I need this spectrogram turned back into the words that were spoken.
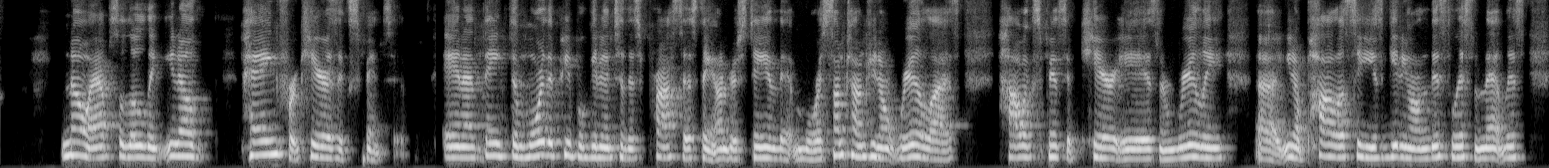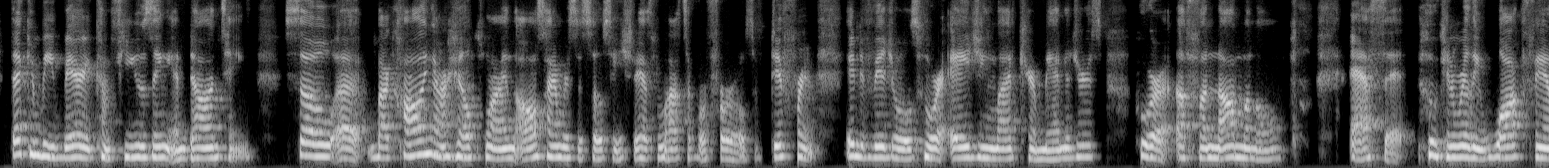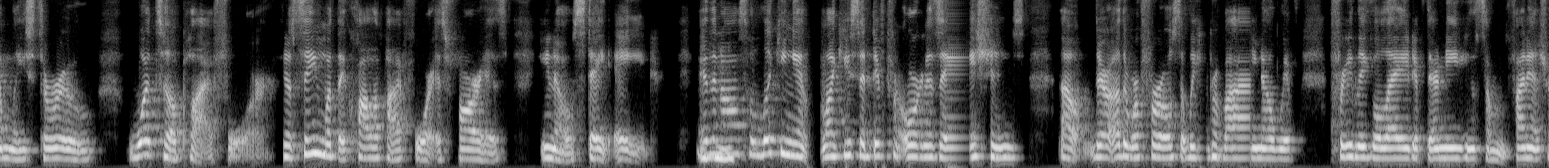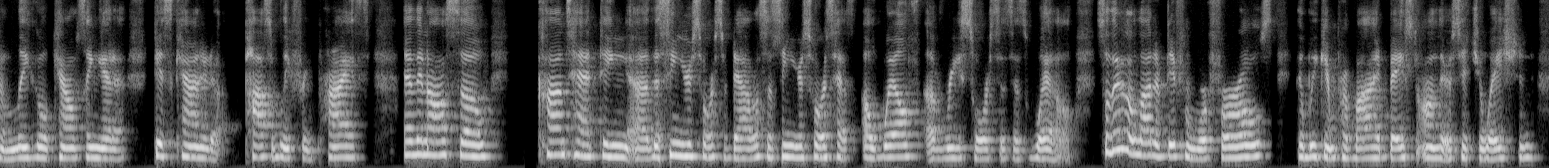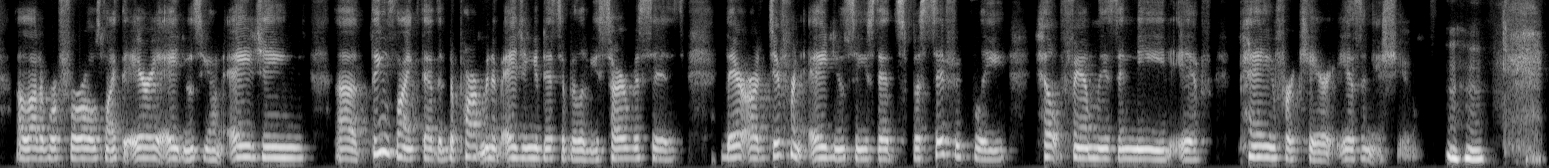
No absolutely. You know paying for care is expensive. And I think the more that people get into this process, they understand that more. Sometimes you don't realize how expensive care is and really, uh, you know, policies getting on this list and that list. That can be very confusing and daunting. So uh, by calling our helpline, the Alzheimer's Association has lots of referrals of different individuals who are aging life care managers who are a phenomenal asset who can really walk families through what to apply for you know seeing what they qualify for as far as you know state aid. And mm-hmm. then also looking at like you said different organizations. Uh, there are other referrals that we can provide you know with free legal aid if they're needing some financial and legal counseling at a discounted possibly free price. And then also contacting uh, the Senior Source of Dallas. The Senior Source has a wealth of resources as well. So there's a lot of different referrals that we can provide based on their situation. A lot of referrals like the Area Agency on Aging, uh, things like that, the Department of Aging and Disability Services. There are different agencies that specifically help families in need if paying for care is an issue. Mm-hmm.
